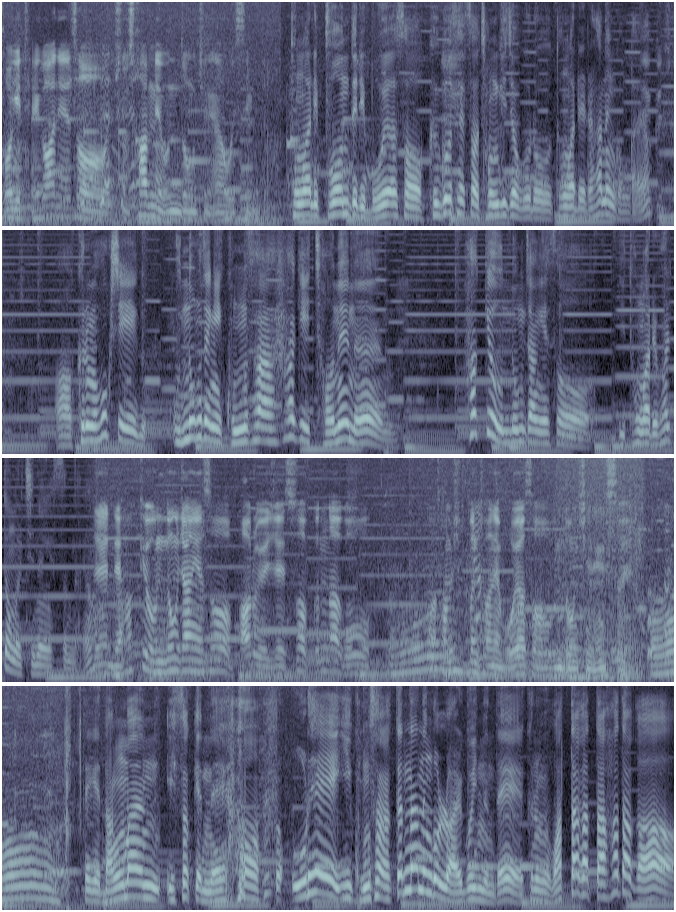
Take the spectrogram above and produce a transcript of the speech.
거기 대관에서 주 3회 운동 진행하고 있습니다. 동아리 부원들이 모여서 그곳에서 정기적으로 동아리를 하는 건가요? 아 그러면 혹시 그 운동장이 공사하기 전에는 학교 운동장에서 이 동아리 활동을 진행했었나요? 네, 네 학교 운동장에서 바로 이제 수업 끝나고 어, 30분 전에 모여서 운동 진행했어요. 어, 되게 낭만 있었겠네요. 올해 이 공사가 끝나는 걸로 알고 있는데 그러면 왔다 갔다 하다가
